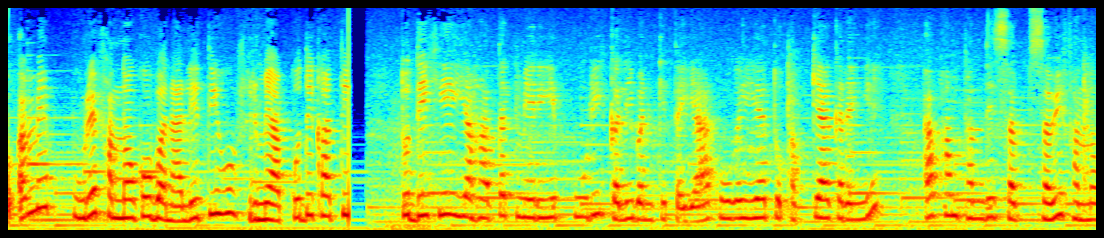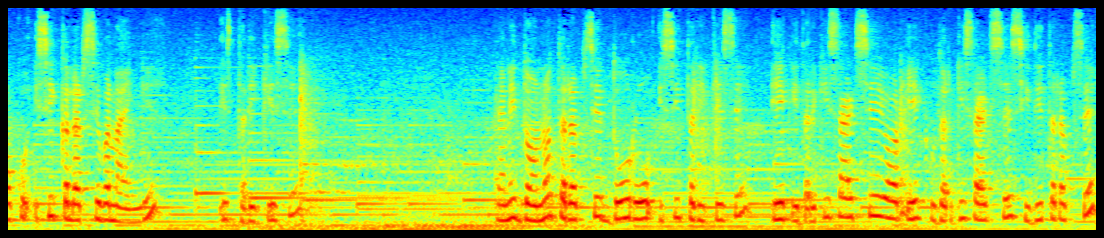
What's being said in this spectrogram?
तो अब मैं पूरे फंदों को बना लेती हूँ, फिर मैं आपको दिखाती तो देखिए, यहाँ तक मेरी ये पूरी कली बन के तैयार हो गई है। तो अब क्या करेंगे? अब हम फंदे सब, सभी फंदों को इसी कलर से बनाएँगे। इस तरीके से। यानी दोनों तरफ़ से दो रो इसी तरीके से, एक इधर की साइड से और एक उधर की साइड से, सीधी तरफ़ से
